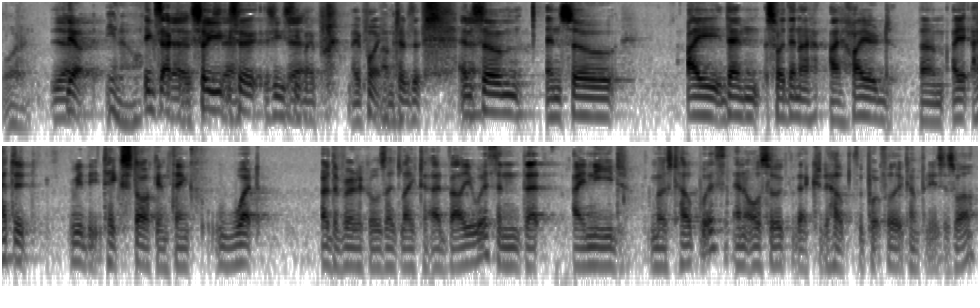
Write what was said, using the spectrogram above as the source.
or yeah, you know. exactly. Yeah, so you yeah. so, so you see my my point in terms of and Yeah. so and so I then so then I I hired um, I had to really take stock and think what are the verticals I'd like to add value with, and that I need most help with, and also that could help the portfolio companies as well.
